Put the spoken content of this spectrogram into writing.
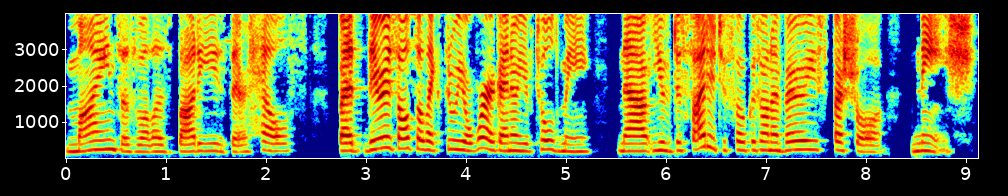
minds as well as bodies, their health. But there is also like through your work, I know you've told me now, you've decided to focus on a very special niche.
